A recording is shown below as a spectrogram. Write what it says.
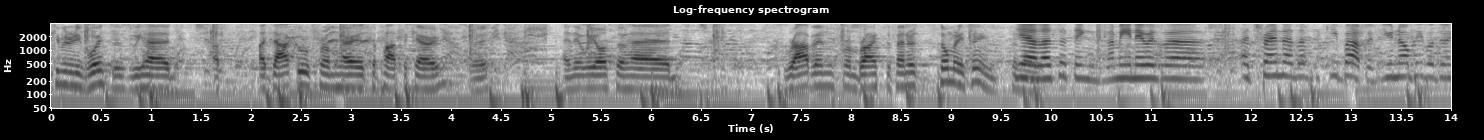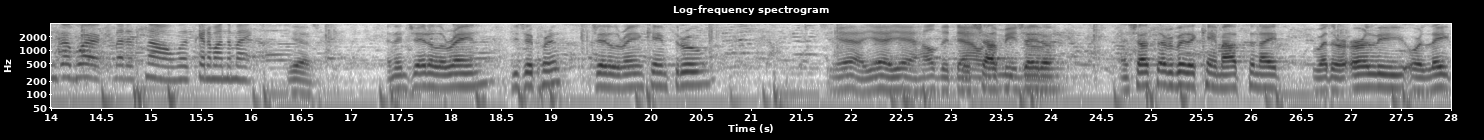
community voices. We had a, a docu from Harriet's Apothecary, right? And then we also had Robin from Bronx Defenders. So many things. Tonight. Yeah, lots of things. I mean, it was a, a trend I'd love to keep up. If you know people doing good work, let us know. Let's get them on the mic. Yeah. And then Jada La Reign, DJ Prince, Jada La Reign came through. Yeah, yeah, yeah. Held it So down. shouts I mean, to Jada. uh, and shouts to everybody that came out tonight, whether early or late.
